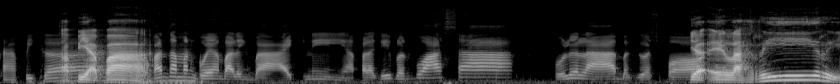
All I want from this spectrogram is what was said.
Tapi gas. Tapi apa? Kan teman gue yang paling baik nih, apalagi bulan puasa. Boleh lah bagi gua sport. Ya elah, Ri, Ri.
